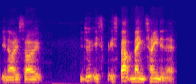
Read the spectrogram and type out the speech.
you know. So you do it's it's about maintaining it,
